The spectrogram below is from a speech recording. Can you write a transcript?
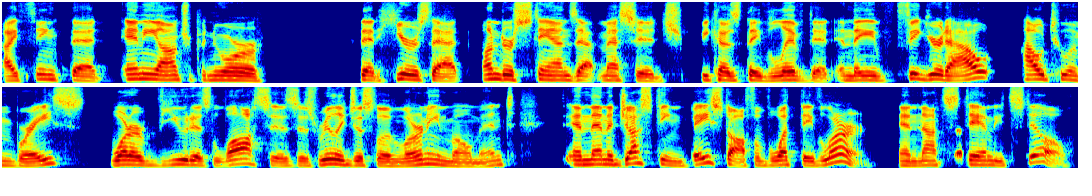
I think that any entrepreneur that hears that understands that message because they've lived it and they've figured out how to embrace what are viewed as losses is really just a learning moment and then adjusting based off of what they've learned and not standing still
